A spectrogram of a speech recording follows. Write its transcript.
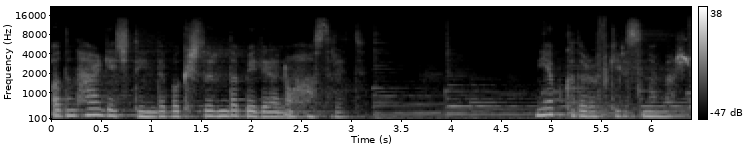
Adın her geçtiğinde bakışlarında beliren o hasret. Niye bu kadar öfkelisin Ömer?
